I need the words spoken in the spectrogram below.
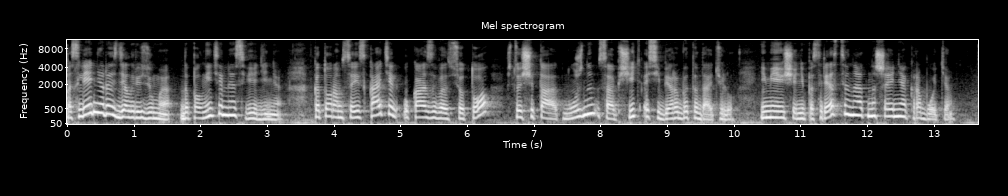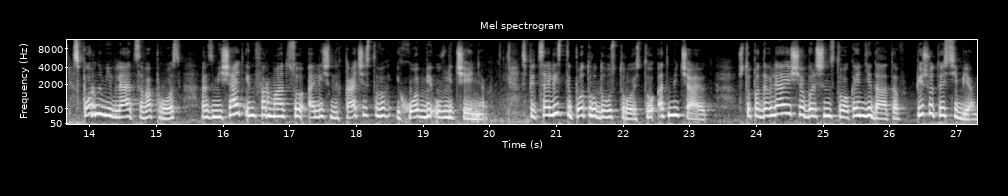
Последний раздел резюме – дополнительные сведения, в котором соискатель указывает все то, что считает нужным сообщить о себе работодателю, имеющее непосредственное отношение к работе. Спорным является вопрос размещать информацию о личных качествах и хобби-увлечениях. Специалисты по трудоустройству отмечают – что подавляющее большинство кандидатов пишут о себе,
